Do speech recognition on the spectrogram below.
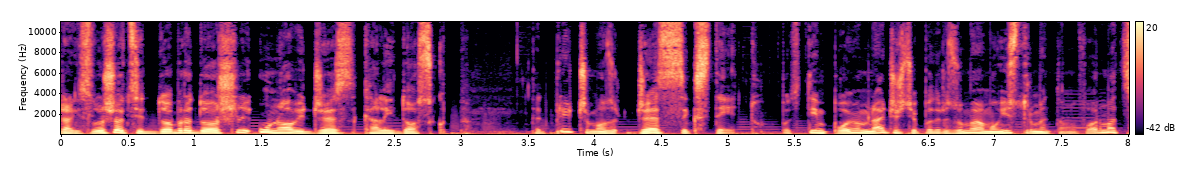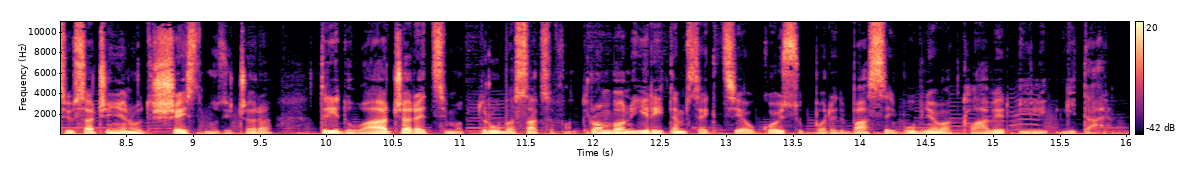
Dragi slušalci, dobrodošli u novi jazz kalidoskop. Kad pričamo o jazz sekstetu, pod tim pojmom najčešće podrazumevamo instrumentalnu formaciju sačinjenu od šest muzičara, tri duvača, recimo truba, saksofon, trombon i ritam sekcija u kojoj su pored basa i bubnjeva klavir ili gitara.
